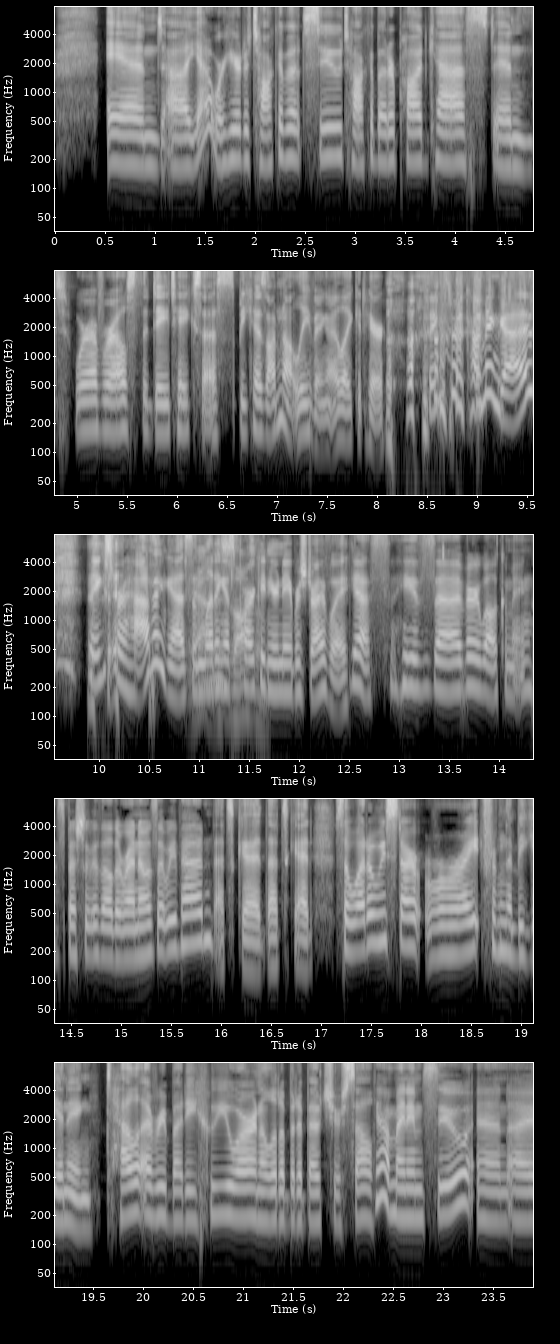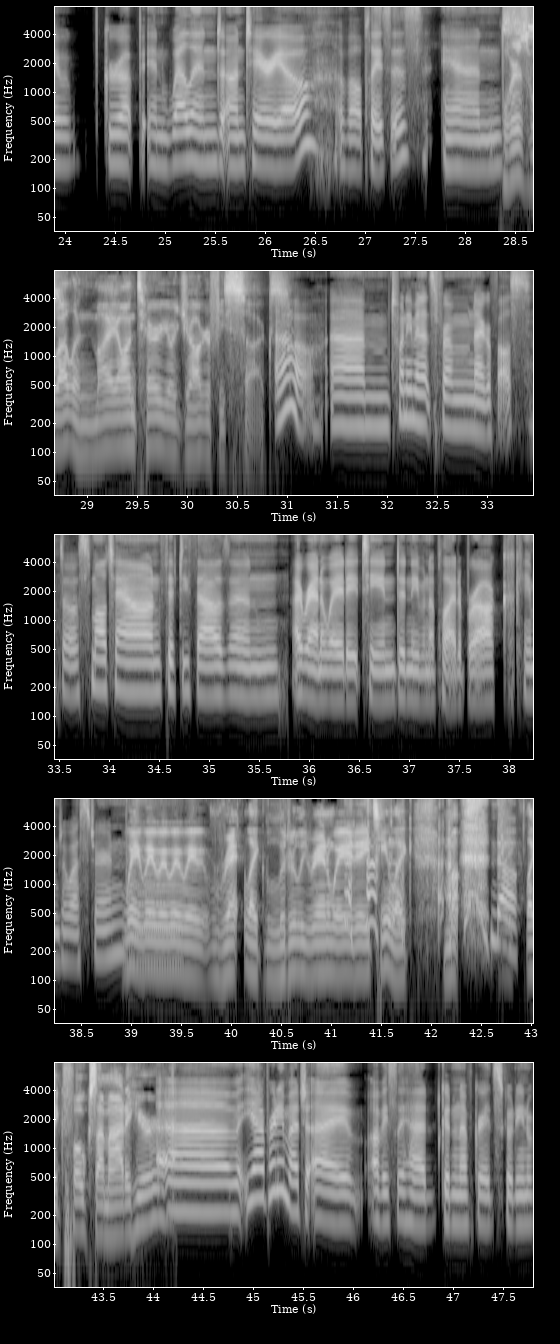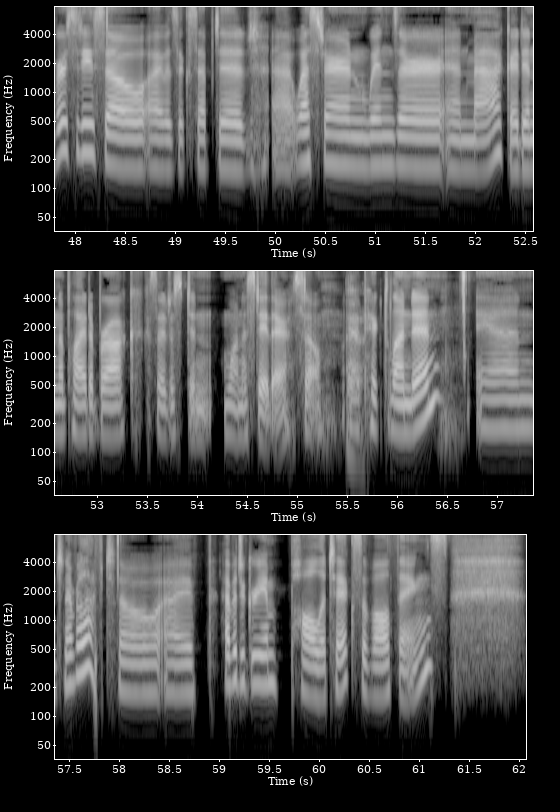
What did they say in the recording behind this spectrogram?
And uh, yeah, we're here to talk about Sue, talk about her podcast, and wherever else the day takes us, because I'm not leaving. I like it here. Thanks for coming, guys. Thanks for having us and letting us is park awesome. in your neighbor's driveway. Yes, he's uh, very welcoming, especially with all the renos that we've had. That's good. That's good. So, why don't we start right from the beginning? Tell everybody who you are and a little bit about yourself. Yeah, my name's Sue, and I grew up in Welland, Ontario, of all places. And Where's Welland? My Ontario geography sucks. Oh, um, 20 minutes from Niagara Falls. So small town, 50,000. I ran away at 18, didn't even apply to Brock, came to Western. Wait, wait, wait, wait, wait. Like literally ran away at 18? like, my, No. like, like, folks, I'm out of here? Um, yeah, pretty much. I obviously had good enough grades to go to university, so I was accepted at Western, Windsor, and Mac. I didn't apply to Brock because I just didn't want to stay there. So Yeah. I picked London and never left. So I have a degree in politics, of all things.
